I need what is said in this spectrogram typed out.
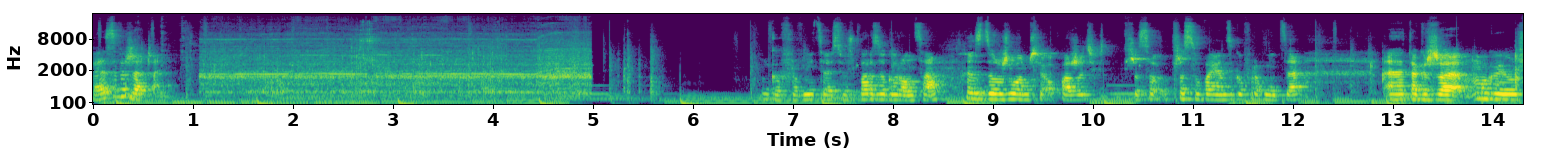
bez wyrzeczeń. Gofrownica jest już bardzo gorąca. Zdążyłam się oparzyć, przesu- przesuwając gofrownicę. E, także mogę już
